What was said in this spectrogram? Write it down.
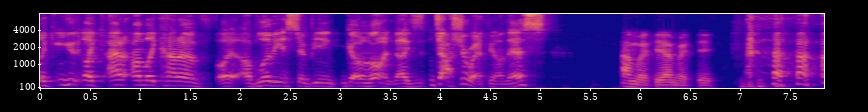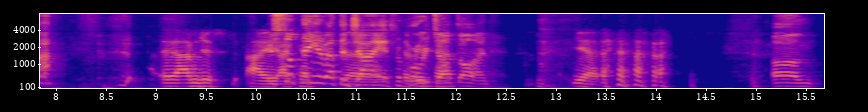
like you like I, am like kind of uh, oblivious to being going on. Like, Josh, you're with me on this. I'm with you. I'm with you. I'm just. I, You're still I thinking about the uh, Giants before we jumped on. Yeah. um.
